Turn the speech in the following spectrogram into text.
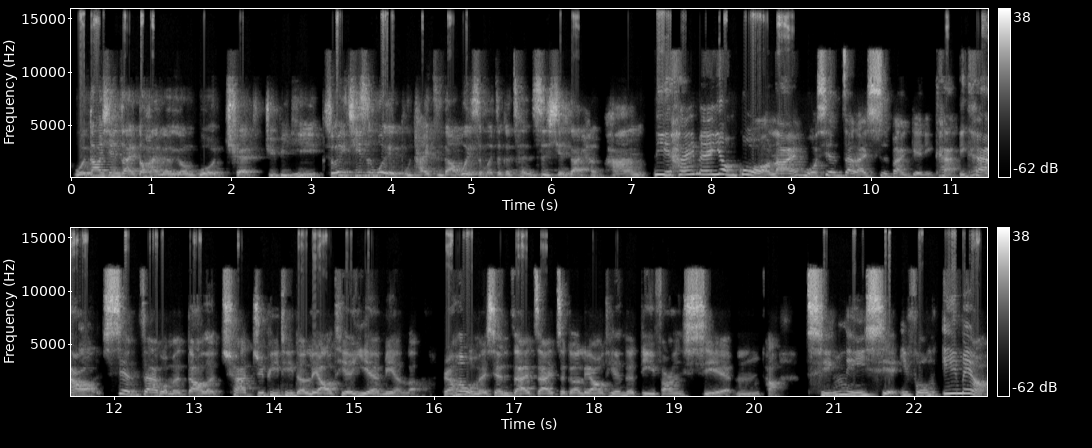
我到现在都还没有用过 ChatGPT，所以其实我也不太知道为什么这个城市现在很夯。你还没用过？来，我现在来示范给你看。你看哦，现在我们到了 ChatGPT 的聊天页面了，然后我们现在在这个聊天的地方写，嗯，好。请你写一封 email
